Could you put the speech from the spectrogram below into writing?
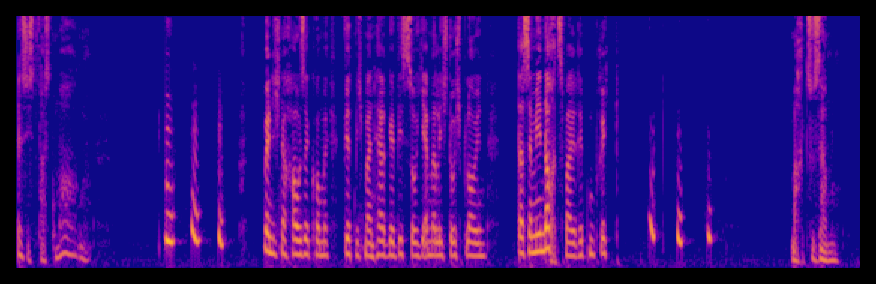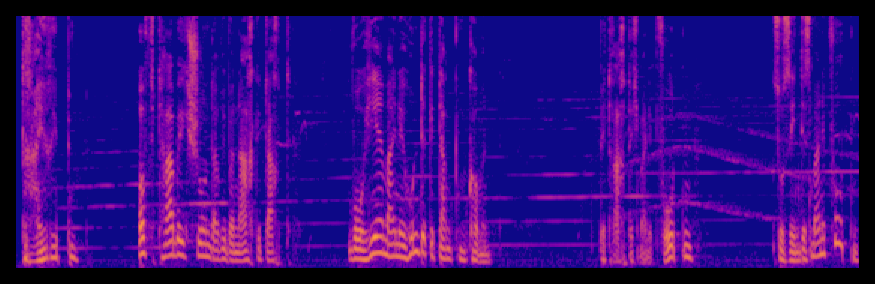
Es ist fast morgen. Wenn ich nach Hause komme, wird mich mein Herr gewiss so jämmerlich durchbläuen, dass er mir noch zwei Rippen bricht. Macht zusammen drei Rippen. Oft habe ich schon darüber nachgedacht, woher meine Hundegedanken kommen. Betrachte ich meine Pfoten, so sind es meine Pfoten.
